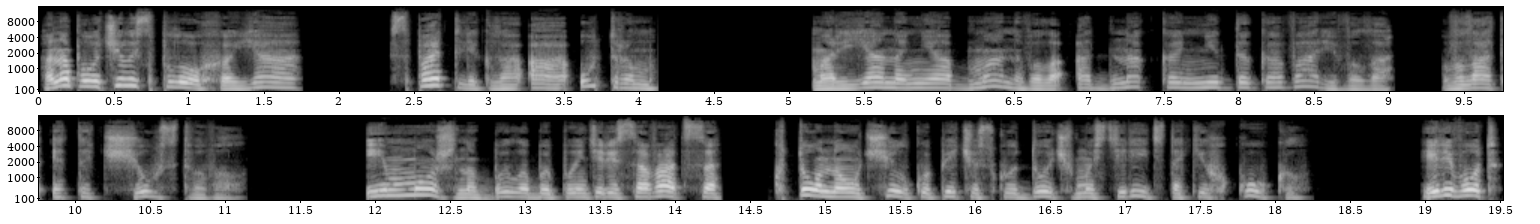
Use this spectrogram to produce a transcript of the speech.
она получилась плохо. Я спать легла, а утром... Марьяна не обманывала, однако не договаривала. Влад это чувствовал. И можно было бы поинтересоваться, кто научил купеческую дочь мастерить таких кукол. Или вот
